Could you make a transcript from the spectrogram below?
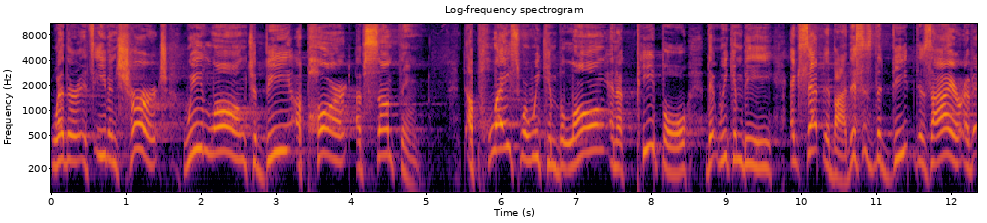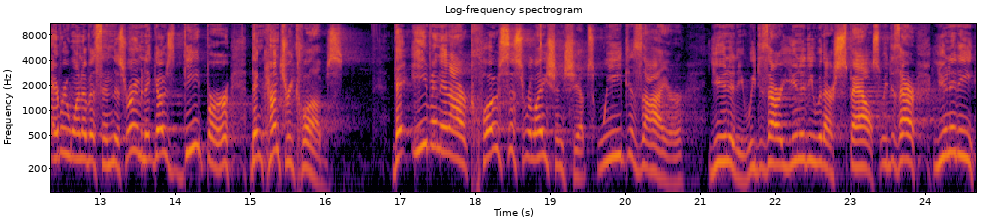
whether it's even church. We long to be a part of something a place where we can belong and a people that we can be accepted by. This is the deep desire of every one of us in this room, and it goes deeper than country clubs. That even in our closest relationships, we desire unity. We desire unity with our spouse. We desire unity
